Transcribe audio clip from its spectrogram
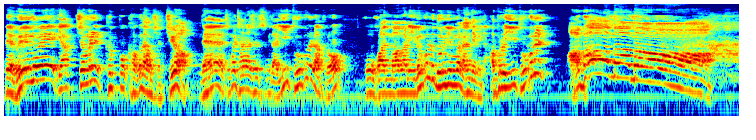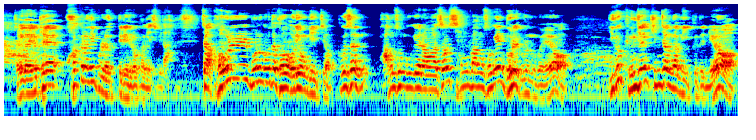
네, 외모의 약점을 극복하고 나오셨죠. 네, 정말 잘하셨습니다. 이 두 분을 앞으로 호환 마마니 이런 걸로 놀리면 안 됩니다. 앞으로 이 두 분을 아바마마 저희가 이렇게 화끈하게 불러드리도록 하겠습니다. 자, 거울 보는 것보다 더 어려운 게 있죠. 그것은 방송국에 나와서 생방송에 노래 부르는 거예요. 이거 굉장히 긴장감이 있거든요.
